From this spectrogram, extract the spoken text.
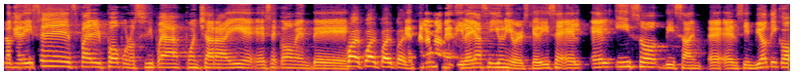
lo que dice Spider Pop, no sé si puedas ponchar ahí e- ese comment de. ¿Cuál, cuál, cuál, cuál? de Perdóname, The Legacy Universe, que dice, él, él hizo design, eh, el simbiótico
